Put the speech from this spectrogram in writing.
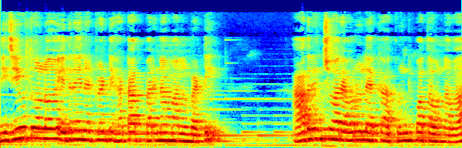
నీ జీవితంలో ఎదురైనటువంటి హఠాత్ పరిణామాలను బట్టి ఆదరించేవారు ఎవరూ లేక కృంగిపోతా ఉన్నావా?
